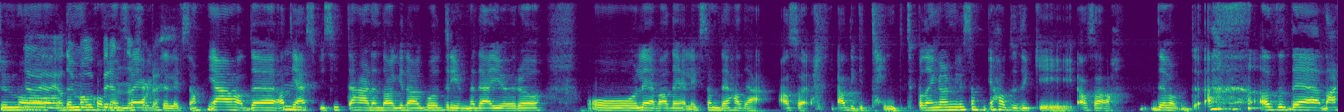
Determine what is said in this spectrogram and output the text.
Du må, Mhm. Ja, ja, ja, det du må, må komme fra. Mhm. hjertet, liksom. Jeg hadde, At jeg skulle sitte her den dag i dag og drive med det jeg gjør, og, og leve av det, liksom, det hadde jeg altså, Jeg hadde ikke tenkt på det engang. Liksom. Jeg hadde det ikke Altså, det var Altså, det Nei.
